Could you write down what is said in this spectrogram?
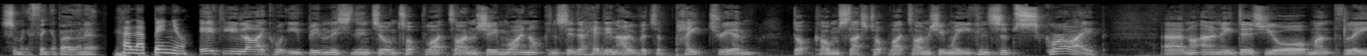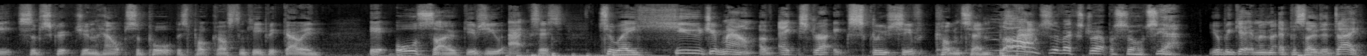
Something to think about, innit? Jalapeño. If you like what you've been listening to on Top Flight Time Machine, why not consider heading over to patreon.com slash Top Flight Time Machine where you can subscribe. Uh, not only does your monthly subscription help support this podcast and keep it going, it also gives you access to a huge amount of extra exclusive content. In fact, Loads of extra episodes, yeah. You'll be getting an episode a day.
